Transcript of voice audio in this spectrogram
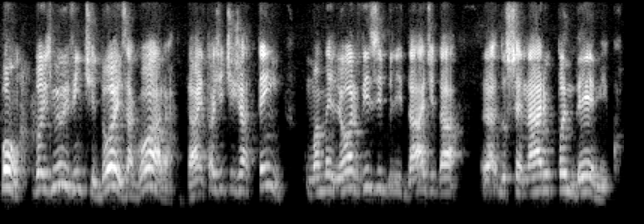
bom, 2022 agora, tá? então a gente já tem uma melhor visibilidade da, uh, do cenário pandêmico.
